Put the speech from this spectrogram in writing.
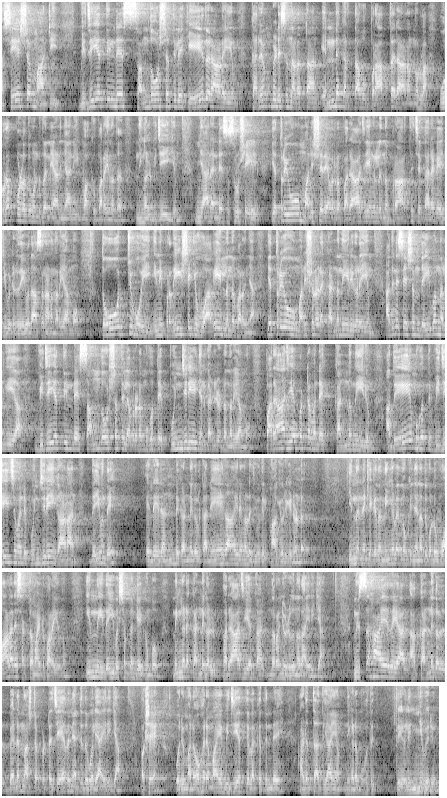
അശേഷം മാറ്റി വിജയത്തിന്റെ സന്തോഷത്തിലേക്ക് ഏതൊരാളെയും കരം പിടിച്ച് നടത്താൻ എന്റെ കർത്താവ് പ്രാപ്തരാണെന്നുള്ള ഉറപ്പുള്ളത് കൊണ്ട് തന്നെയാണ് ഞാൻ ഈ വാക്ക് പറയുന്നത്. നിങ്ങൾ വിജയിക്കും. ഞാൻ എന്റെ ശുശ്രൂഷയിൽ എത്രയോ മനുഷ്യരെ അവരുടെ പരാജയങ്ങളിൽ നിന്ന് പ്രാർത്ഥിച്ച് കരകയറ്റി വിട്ടൊരു ദേവദാസനാണെന്നറിയാമോ? തോറ്റുപോയി. ഇനി പ്രതീക്ഷയ്ക്ക് വകയില്ലെന്ന് പറഞ്ഞ എത്രയോ മനുഷ്യരുടെ കണ്ണുനീരുകളെയും അതിനുശേഷം ദൈവം നൽകിയ വിജയത്തിന്റെ സന്തോഷത്തിൽ അവരുടെ മുഖത്തെ പുഞ്ചിരിയെ ഞാൻ കണ്ടിട്ടുണ്ടെന്നറിയാമോ? പരാജയപ്പെട്ടവന്റെ കണ്ണുനീരും അതേ മുഖത്ത് വിജയിച്ചവന്റെ പുഞ്ചിരിയും കാണാൻ ദൈവം ദേ എന്റെ രണ്ട് കണ്ണുകൾക്ക് അനേകായിരങ്ങളുടെ ജീവിതത്തിൽ ഭാഗ്യം ഒരുക്കിയിട്ടുണ്ട് ഇന്ന് എന്നെ കേൾക്കുന്ന നിങ്ങളെ നോക്കി ഞാൻ അതുകൊണ്ട് വളരെ ശക്തമായിട്ട് പറയുന്നു. ഇന്ന് ഈ ദൈവശബ്ദം കേൾക്കുമ്പോൾ നിങ്ങളുടെ കണ്ണുകൾ പരാജയത്താൽ നിറഞ്ഞൊഴുകുന്നതായിരിക്കാം. നിസ്സഹായതയാൽ ആ കണ്ണുകൾ ബലം നഷ്ടപ്പെട്ട് ചേതനയറ്റതുപോലെ ആയിരിക്കാം. പക്ഷേ ഒരു മനോഹരമായ വിജയത്തിളക്കത്തിന്റെ അടുത്ത അധ്യായം നിങ്ങളുടെ മുഖത്ത് തെളിഞ്ഞു വരും.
